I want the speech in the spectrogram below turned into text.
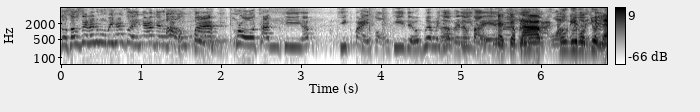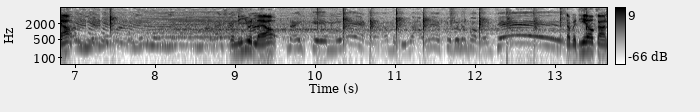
ตัวซัสเซนแล้วดูไปข้างสวยงามจากฝั่งของมาโครทันทีครับทิกใหม่สองทีเดี๋ยวเพื่อนมายกแล้วเป็นฝ่ายตีแต่จบแล้วครับพรุ่งนี้ผมหยุดแล้ว วันนี้หยุดแล้ว ในเกมแรกนะครับผมราวแรกตัวเป็นฝั่งของเจจะไปเที่ยวกัน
